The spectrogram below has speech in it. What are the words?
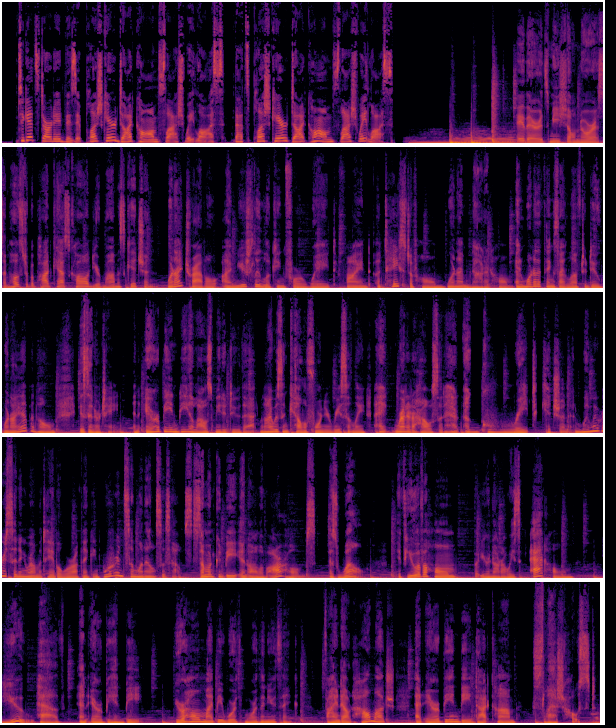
To get started, visit plushcare.com slash weight loss. That's plushcare.com slash weight loss. Hey there, it's Michelle Norris. I'm host of a podcast called Your Mama's Kitchen. When I travel, I'm usually looking for a way to find a taste of home when I'm not at home. And one of the things I love to do when I am at home is entertain. And Airbnb allows me to do that. When I was in California recently, I rented a house that had a great kitchen. And when we were sitting around the table, we we're all thinking, we're in someone else's house. Someone could be in all of our homes as well. If you have a home, but you're not always at home, you have an Airbnb. Your home might be worth more than you think. Find out how much at airbnb.com/slash host.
